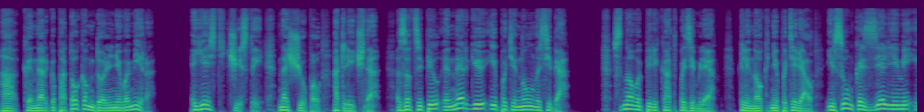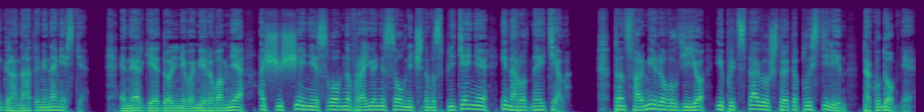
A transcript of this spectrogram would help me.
а к энергопотокам дольнего мира. Есть чистый. Нащупал. Отлично. Зацепил энергию и потянул на себя. Снова перекат по земле. Клинок не потерял, и сумка с зельями и гранатами на месте. Энергия дольнего мира во мне, ощущение словно в районе солнечного сплетения и народное тело. Трансформировал ее и представил, что это пластилин, так удобнее.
